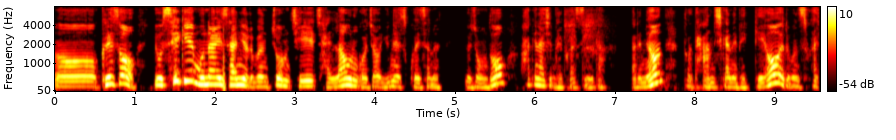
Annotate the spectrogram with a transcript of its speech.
어 그래서 요 세계 문화유산이 여러분 좀 제일 잘 나오는 거죠. 유네스코에서는 요 정도 확인하시면 될 것 같습니다. 그러면 또 다음 시간에 뵐게요. 여러분 수고하셨습니다.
